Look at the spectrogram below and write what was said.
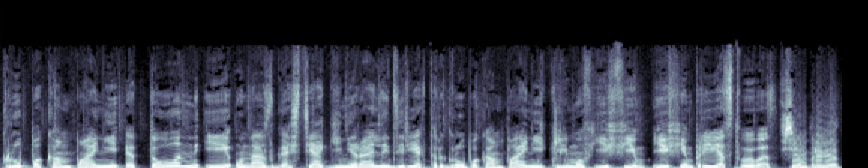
группа компаний «Этон», и у нас в гостях генеральный директор группы компаний Климов Ефим. Ефим, приветствую вас. Всем привет.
